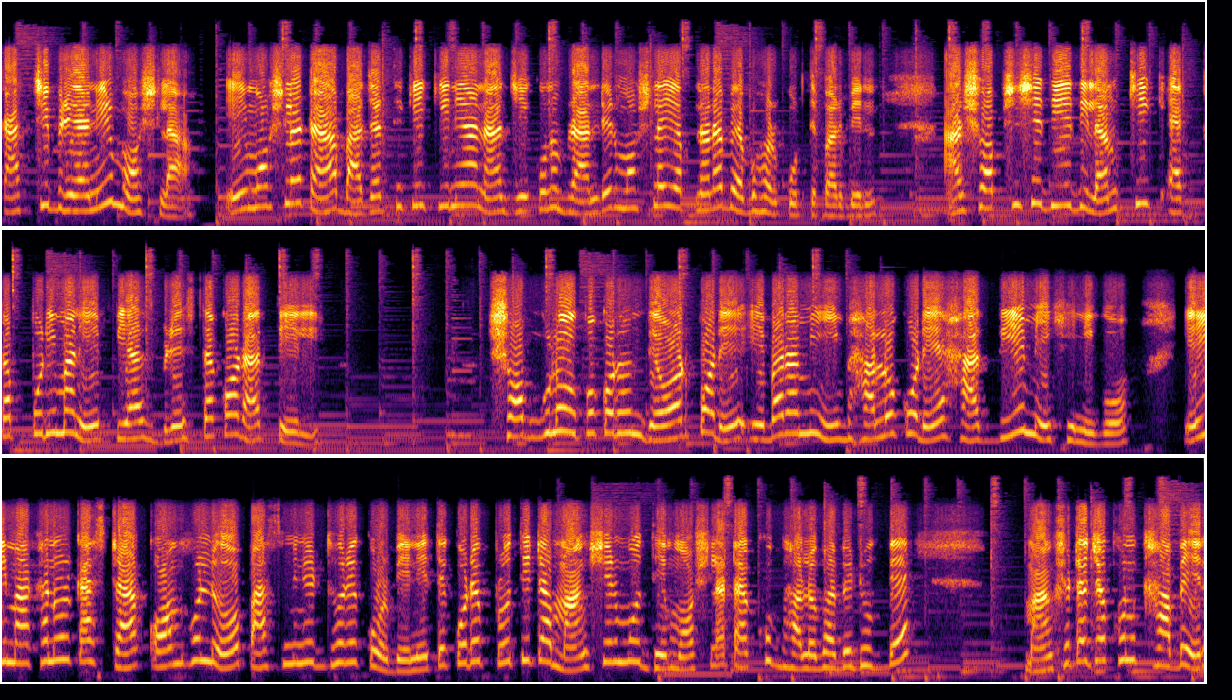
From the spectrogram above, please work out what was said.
কাচ্চি বিরিয়ানির মশলা। এই মশলাটা বাজার থেকে কিনে আনা যে কোনো ব্র্যান্ডের মশলাই আপনারা ব্যবহার করতে পারবেন। আর সবশেষে দিয়ে দিলাম ঠিক এক কাপ পরিমাণে পেঁয়াজ ব্রেস্তা করা তেল। সবগুলো উপকরণ দেওয়ার পরে এবার আমি ভালো করে হাত দিয়ে মেখে নিব। এই মাখানোর কাজটা কম হলেও পাঁচ মিনিট ধরে করবেন। এতে করে প্রতিটা মাংসের মধ্যে মশলাটা খুব ভালোভাবে ঢুকবে। মাংসটা যখন খাবেন,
